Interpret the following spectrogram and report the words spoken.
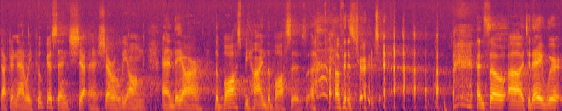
Dr. Natalie Pukas and Sh- uh, Cheryl Leong, and they are the boss behind the bosses of this church. and so uh, today we're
